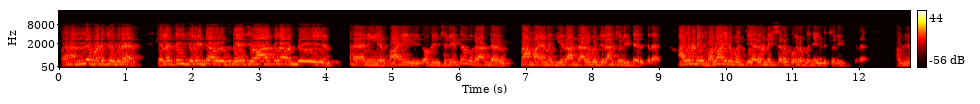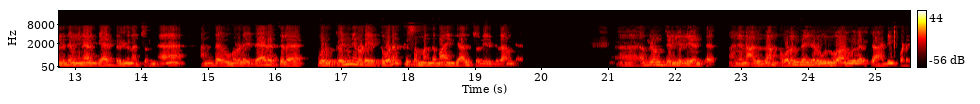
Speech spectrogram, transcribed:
நல்லா படிச்சிருக்கிறார். எல்லாத்தையும் சொல்லிட்டு அவர் பேச்சு வாக்குல வந்து நீங்க பாய் அப்படின்னு சொல்லிட்டு அவர் அந்த ராமாயணம் கீதா அந்த அதை பத்தி எல்லாம் சொல்லிட்டே இருக்கிறார். அதனுடைய பதாயில பத்தி அதனுடைய சிறப்புகளை பத்தி எங்கிட்ட சொல்லிட்டு இருக்கிறார். அப்படின்னு சொல்லி கொஞ்ச நேரம் கேட்டு இருந்து நான் சொன்னேன். அந்த உங்களுடைய வேதத்துல ஒரு பெண்ணினுடைய தொடக்கு சம்பந்தமா எங்கேயாவது சொல்லியிருக்குதாங்க அப்படி ஒன்றும் தெரியலையேன்ட்டு நான் சொன்னேன் அதுதான் குழந்தைகள் உருவாகுவதற்கு அடிப்படை.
